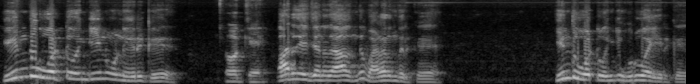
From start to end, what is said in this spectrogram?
இந்து ஓட்டு வங்கின்னு ஒண்ணு இருக்கு. ஓகே. பாரதிய ஜனதா வந்து வளர்ந்திருக்கு. இந்து ஓட்டு வங்கி உருவாகியிருக்கு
